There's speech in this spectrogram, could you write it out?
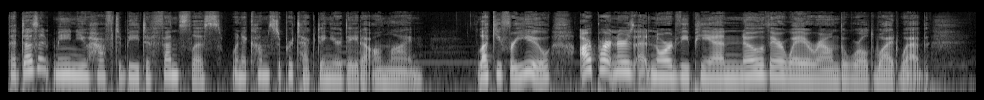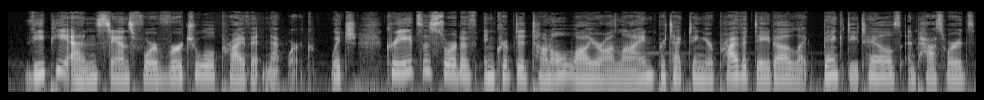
that doesn't mean you have to be defenseless when it comes to protecting your data online. Lucky for you, our partners at NordVPN know their way around the World Wide Web. VPN stands for Virtual Private Network, which creates a sort of encrypted tunnel while you're online, protecting your private data like bank details and passwords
